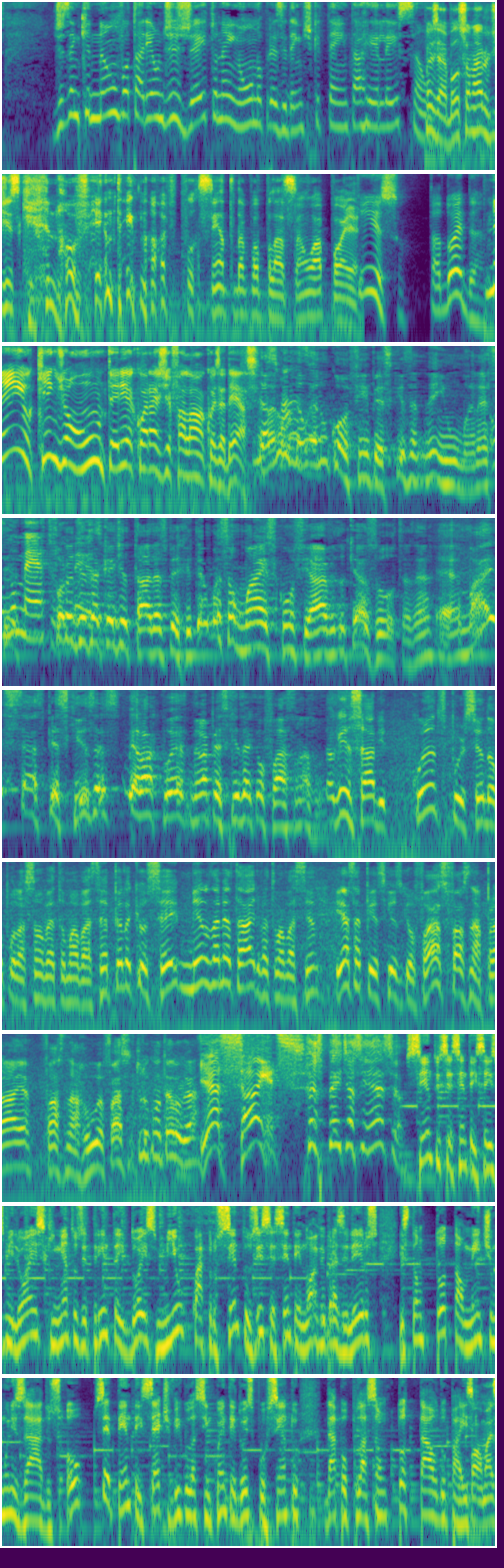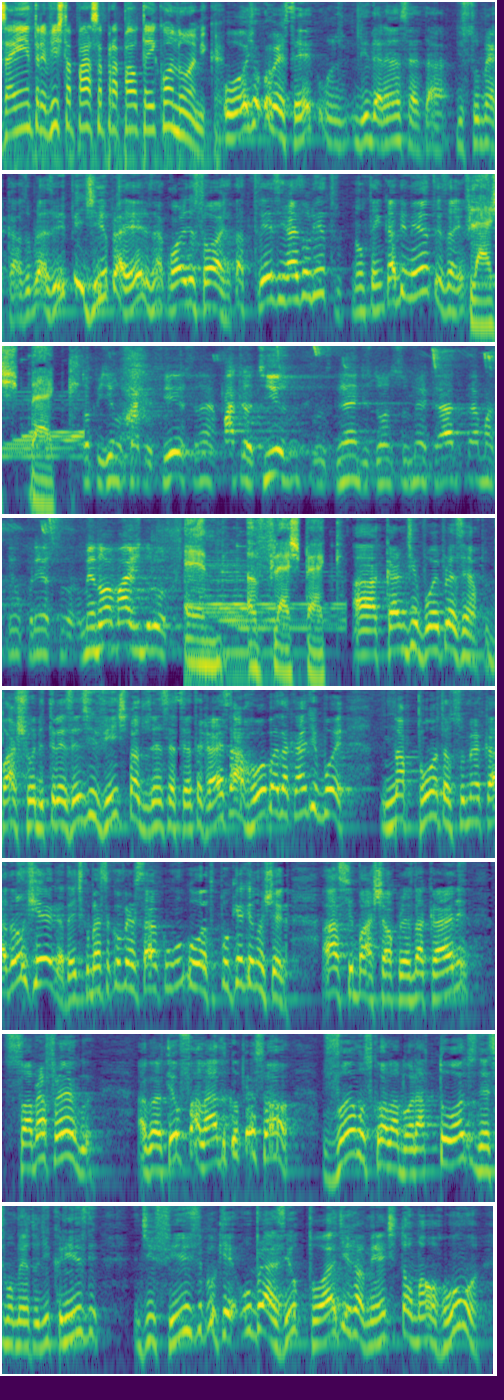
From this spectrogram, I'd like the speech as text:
dizem que não votariam de jeito nenhum no presidente que tenta a reeleição. Pois é, Bolsonaro disse que 99% da população o apoia. Que isso? Tá doida? Nem o Kim Jong-un teria coragem de falar uma coisa dessa. Não, eu, não, não, eu não confio em pesquisa nenhuma, né? no método foram mesmo. desacreditadas as pesquisas. Tem umas são mais confiáveis do que as outras, né? É, mas as pesquisas, melhor coisa, melhor pesquisa que eu faço nas ruas. Alguém sabe quantos por cento da população vai tomar vacina? Pelo que eu sei, menos da metade vai tomar vacina. E essa pesquisa que eu faço, faço na praia, faço na rua, faço em tudo quanto é lugar. Yes, science! Respeite a ciência! 166 milhões 532 mil 469 brasileiros estão totalmente imunizados ou 77,52% da população total do país. Bom, mas aí a entrevista passa para a pauta econômica. Hoje eu conversei com lideranças da, de supermercados do Brasil e pedi para eles, né, óleo de soja, tá 13 reais o litro. Não tem cabimento isso aí. Flashback. Estou pedindo um sacrifício, né, patriotismo dos grandes donos do supermercado para manter o preço, o menor margem do lucro. End of flashback. A carne de boi, por exemplo, baixou de 320 para 260 reais a arroba da carne de boi. Na ponta do supermercado não chega, daí a gente começa a conversar com um com o outro. Por que, que não chega? Ah, se baixar o preço da carne, sobra frango. Agora, eu tenho falado com o pessoal. Vamos colaborar todos nesse momento de crise difícil, porque o Brasil pode realmente tomar um rumo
